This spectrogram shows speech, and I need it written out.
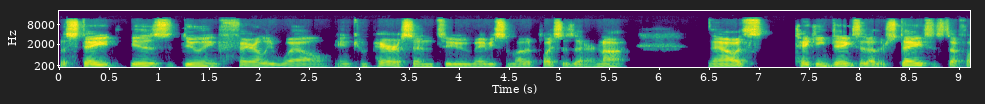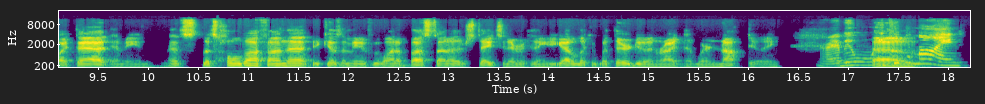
the state is doing fairly well in comparison to maybe some other places that are not. Now it's taking digs at other states and stuff like that. I mean, let's let's hold off on that because I mean, if we want to bust on other states and everything, you got to look at what they're doing right and that we're not doing. All right. I mean, we um, keep in um, mind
